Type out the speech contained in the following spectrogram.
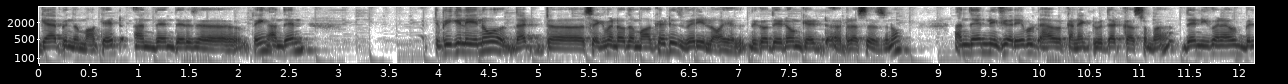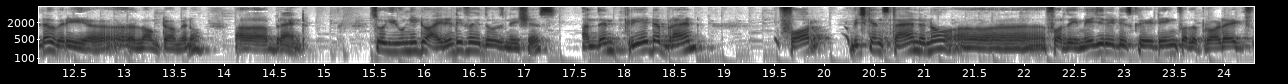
gap in the market and then there is a thing and then typically you know that uh, segment of the market is very loyal because they don't get uh, dresses you know. And then if you're able to have a connect with that customer then you can have build a very long term you know brand. So you need to identify those niches and then create a brand for which can stand you know uh, for the imagery it is creating for the product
